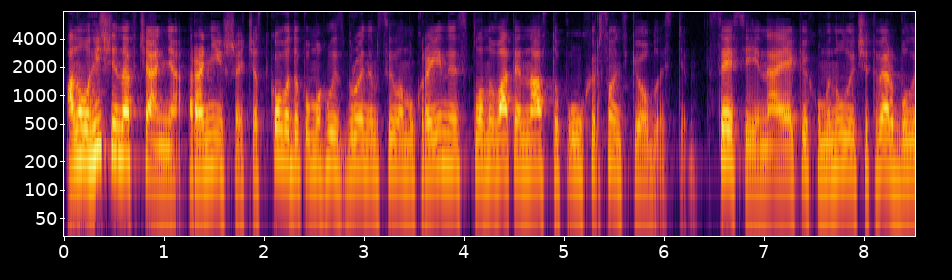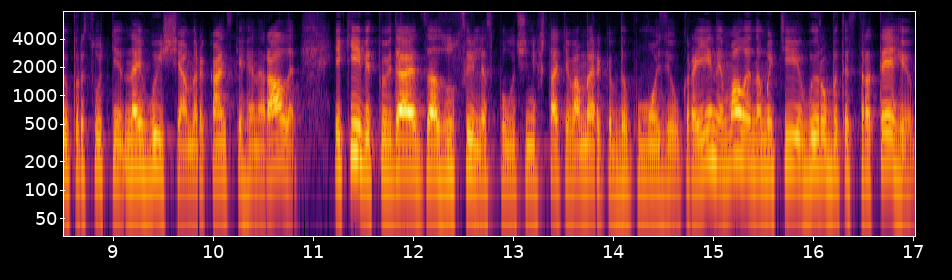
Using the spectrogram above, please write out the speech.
Аналогічні навчання раніше частково допомогли Збройним силам України спланувати наступ у Херсонській області. Сесії, на яких у минулий четвер були присутні найвищі американські генерали, які відповідають за зусилля Сполучених Штатів Америки в допомозі України, мали на меті виробити стратегію,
